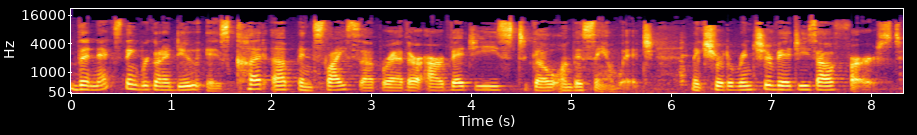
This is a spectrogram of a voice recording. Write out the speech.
The next thing we're going to do is cut up and slice up rather our veggies to go on the sandwich. Make sure to rinse your veggies off first.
